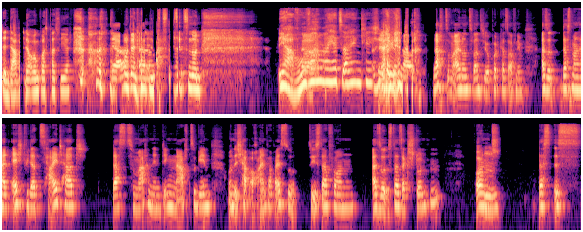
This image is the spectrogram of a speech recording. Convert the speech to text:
denn da war da irgendwas passiert. Ja, und dann äh, nachts da sitzen und ja, wo ja. waren wir jetzt eigentlich? Ja, genau. Nachts um 21 Uhr Podcast aufnehmen. Also, dass man halt echt wieder Zeit hat, das zu machen, den Dingen nachzugehen. Und ich habe auch einfach, weißt du, sie ist davon, also ist da sechs Stunden und mhm. das ist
